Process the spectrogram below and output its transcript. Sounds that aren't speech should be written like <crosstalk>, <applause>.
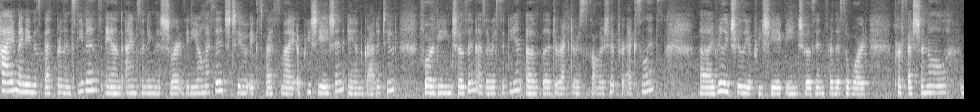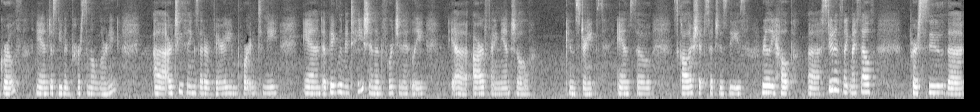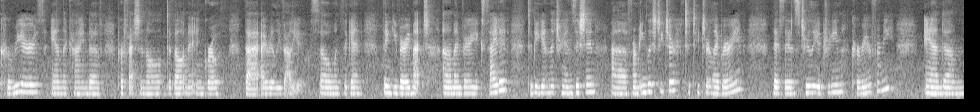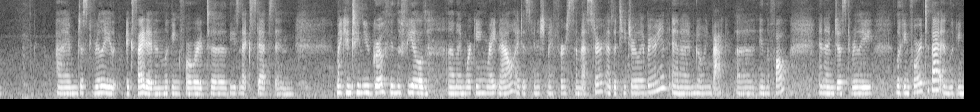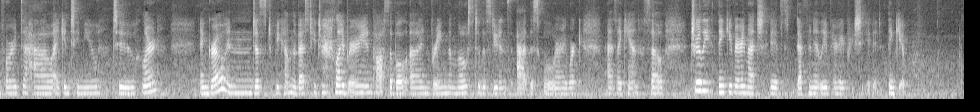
Hi, my name is Beth Berlin Stevens, and I am sending this short video message to express my appreciation and gratitude for being chosen as a recipient of the Director's Scholarship for Excellence. Uh, I really truly appreciate being chosen for this award. Professional growth and just even personal learning uh, are two things that are very important to me, and a big limitation, unfortunately, uh, are financial constraints. And so scholarships such as these really help uh, students like myself pursue the careers and the kind of professional development and growth that I really value. So once again, thank you very much. Um, I'm very excited to begin the transition uh, from English teacher to teacher librarian. This is truly a dream career for me and um, I'm just really excited and looking forward to these next steps and my continued growth in the field. Um, I'm working right now. I just finished my first semester as a teacher librarian and I'm going back uh, in the fall and I'm just really looking forward to that and looking forward to how I continue to learn and grow and just become the best teacher <laughs> librarian possible uh, and bring the most to the students at the school where I work as I can. So truly, thank you very much. It's definitely very appreciated. Thank you.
